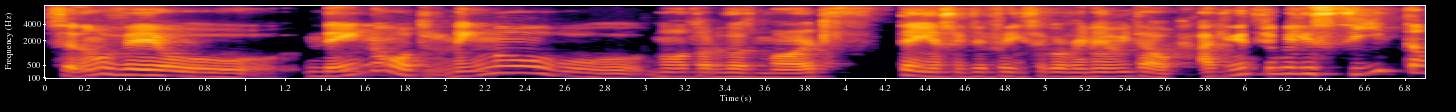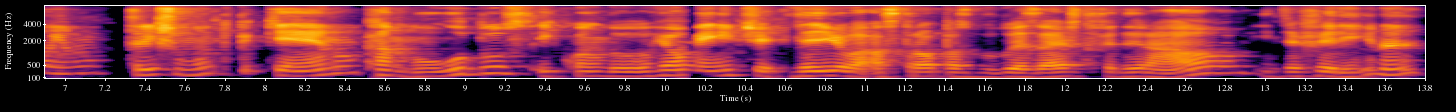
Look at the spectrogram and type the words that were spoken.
você não vê o. Nem no outro, nem no, no Autor das Mortes tem essa interferência governamental. Aqui nesse filme eles citam em um trecho muito pequeno, Canudos, e quando realmente veio as tropas do, do Exército Federal interferir, né?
